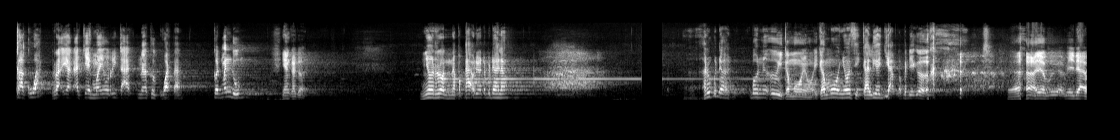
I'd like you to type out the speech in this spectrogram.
kekuat rakyat Aceh mayoritas na kekuatan kod mandum yang kagak nyoron na pakau dia tak bedah lah Haru pada bona oi kamu yo. Kamu nyo si kali ajak kepada dia. ya bu beda.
